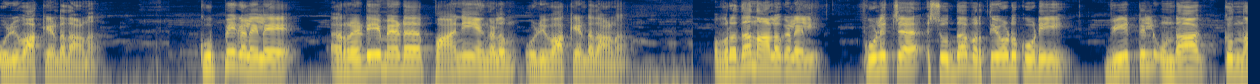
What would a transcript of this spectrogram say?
ഒഴിവാക്കേണ്ടതാണ്. കുപ്പികളിലെ റെഡിമെയ്ഡ് പാനീയങ്ങളും ഒഴിവാക്കേണ്ടതാണ്. വ്രതനാളുകളിൽ കുളിച്ച് ശുദ്ധവൃത്തിയോടുകൂടി വീട്ടിൽ ഉണ്ടാക്കുന്ന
